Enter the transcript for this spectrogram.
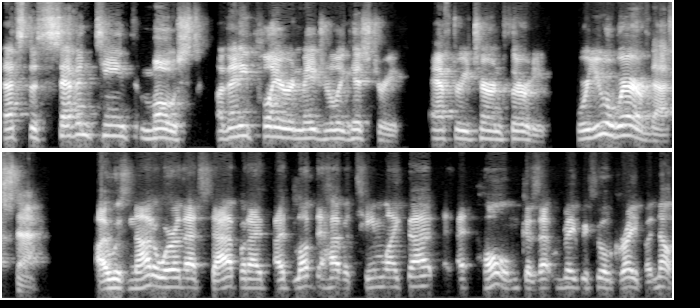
That's the 17th most of any player in Major League history after he turned 30. Were you aware of that stat? I was not aware of that stat, but I'd, I'd love to have a team like that at home because that would make me feel great. But no,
